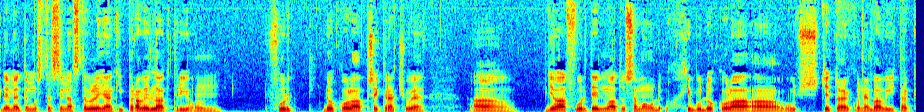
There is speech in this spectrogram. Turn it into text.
dejme tomu, jste si nastavili nějaký pravidla, který on furt dokola překračuje a dělá furt jednu a tu samou chybu dokola a už tě to jako nebaví, tak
